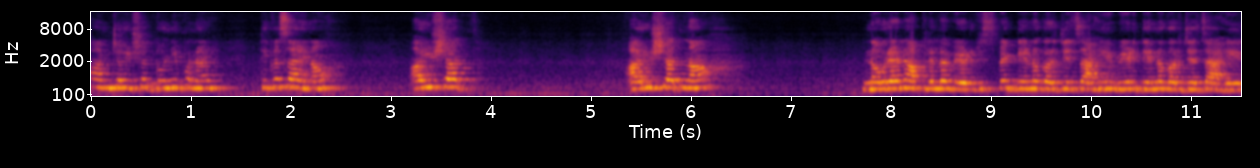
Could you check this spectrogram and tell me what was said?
आमच्या आयुष्यात दोन्ही पण आहे. ते कसं आहे ना आयुष्यात आयुष्यात ना नवऱ्यानं आपल्याला वेळ रिस्पेक्ट देणं गरजेचं आहे वेळ देणं गरजेचं आहे.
